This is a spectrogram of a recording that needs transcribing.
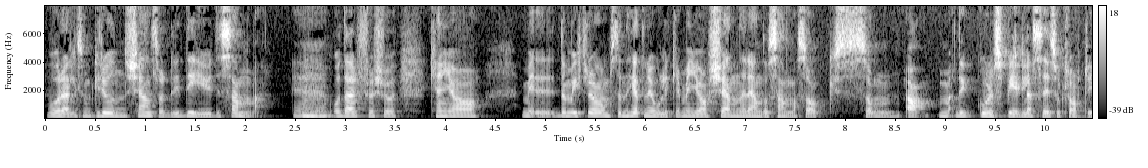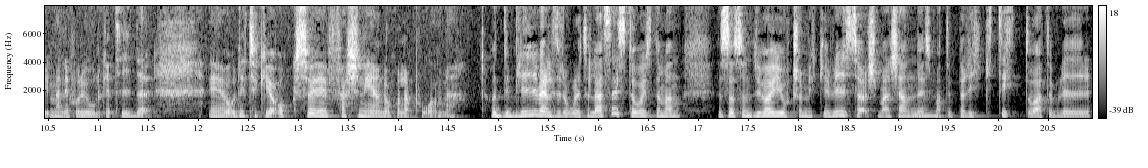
våra liksom grundkänslor, det, det är ju detsamma. Eh, Och därför så kan jag, de yttre omständigheterna är olika men jag känner ändå samma sak som, ja, det går att spegla sig såklart i människor i olika tider. Eh, och det tycker jag också är fascinerande att hålla på med. Och det blir ju väldigt roligt att läsa historiskt när man, så som du har gjort så mycket research, man känner Mm. som att det är på riktigt och att det blir,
